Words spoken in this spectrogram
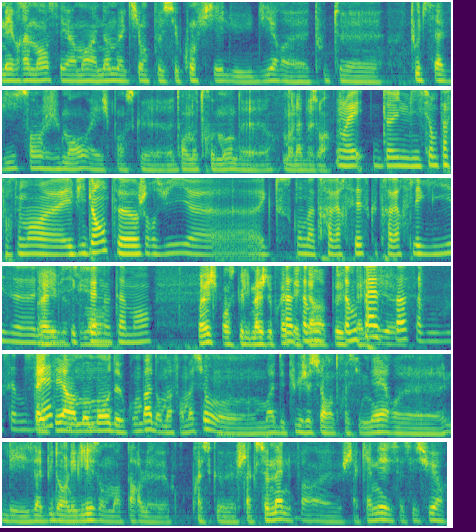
mais vraiment, c'est vraiment un homme à qui on peut se confier, lui dire euh, toute, euh, toute sa vie sans jugement. Et je pense que dans notre monde, euh, on en a besoin. Oui, dans une mission pas forcément évidente aujourd'hui, avec tout ce qu'on a traversé, ce que traverse l'Église, les abus sexuels notamment. Oui, je pense que l'image de prêtre ça, ça vous, un peu. Ça vous pèse, ça Ça vous, ça vous Ça a été un moment de combat dans ma formation. moi, depuis que je suis rentré au séminaire, euh, les abus dans l'église, on m'en parle presque chaque semaine, enfin, euh, chaque année, ça c'est sûr.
